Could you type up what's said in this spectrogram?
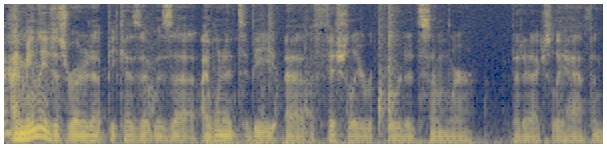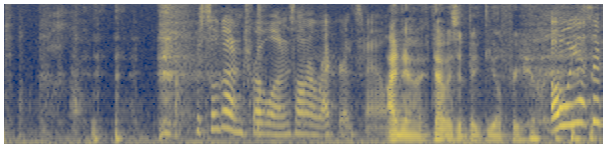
I mainly just wrote it up because it was uh, I wanted it to be uh, officially recorded somewhere that it actually happened. We still got in trouble, and it's on our records now. I know that was a big deal for you. Oh yes, it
